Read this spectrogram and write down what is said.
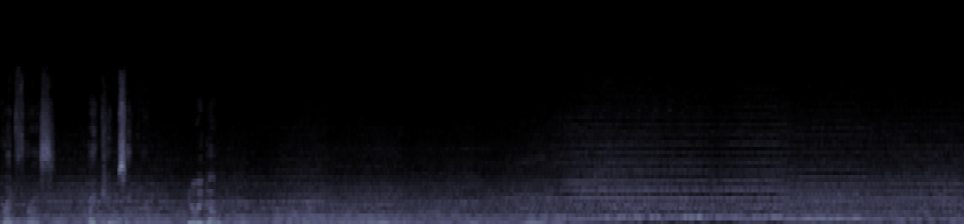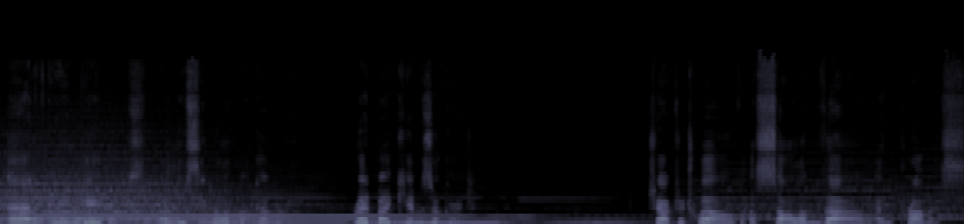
read for us by Kim Zuckert. Here we go. Anne of Green Gables by Lucy Maud Montgomery read by Kim Zuckert. Chapter 12 A Solemn Vow and Promise.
